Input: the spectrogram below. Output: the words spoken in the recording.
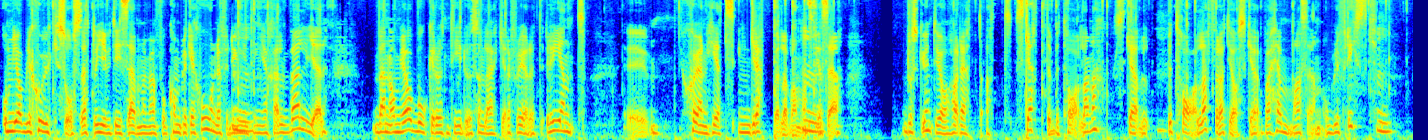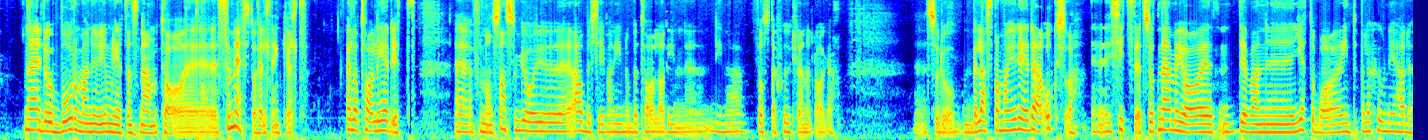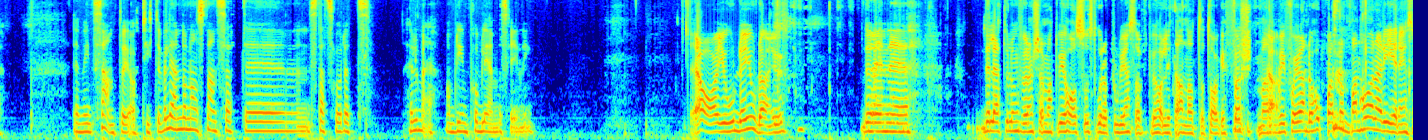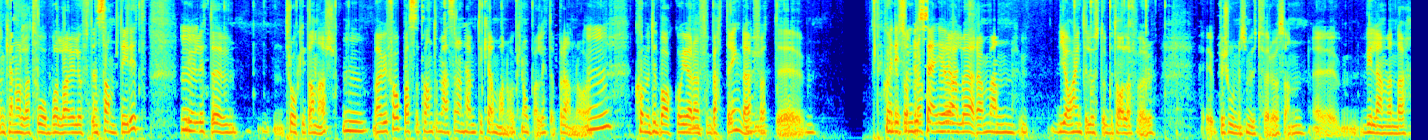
om jag blir sjuk så sätt och givetvis även om jag får komplikationer för det är mm. ingenting jag själv väljer. Men om jag bokar en tid hos en läkare för att göra ett rent eh, skönhetsingrepp eller vad man ska Mm. säga. Då ska ju inte jag ha rätt att skattebetalarna ska betala för att jag ska vara hemma sen och bli frisk. Mm. Nej, då borde man i rimlighetens namn ta eh, semester helt enkelt. Eller ta ledigt. Eh, för någonstans så går ju arbetsgivaren in och betalar din, eh, dina första sjuklönedagar. Så då belastar man ju det där också i sitt sätt. Så att, nej, men jag, det var en jättebra interpellation ni hade. Den var intressant och jag tyckte väl ändå någonstans att eh, statsrådet höll med om din problembeskrivning. Ja, jo det gjorde han ju. Det, Men, eh, det lät väl ungefär som att vi har så stora problem så att vi har lite annat att ta tag i först. Men Ja. vi får ju ändå hoppas att man har en regering som kan hålla två bollar i luften samtidigt. Det är ju Mm. lite mm, tråkigt annars. mm, Men vi får hoppas att han tar med sig den hem till kammaren och knoppar lite på den och mm. kommer tillbaka och gör en förbättring där. Mm. För att, eh, Men det är som du säger all ära, men jag har inte lust att betala för eh, personer som utför det och sen eh, vill använda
